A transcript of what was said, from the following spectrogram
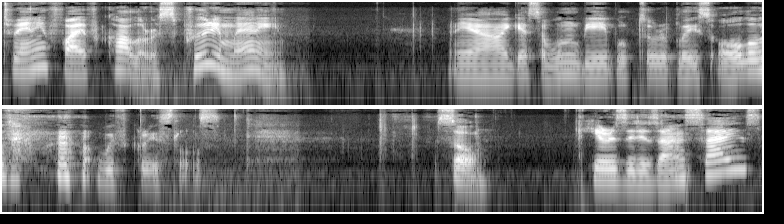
25 colors, pretty many. Yeah, I guess I wouldn't be able to replace all of them with crystals. So, here is the design size.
